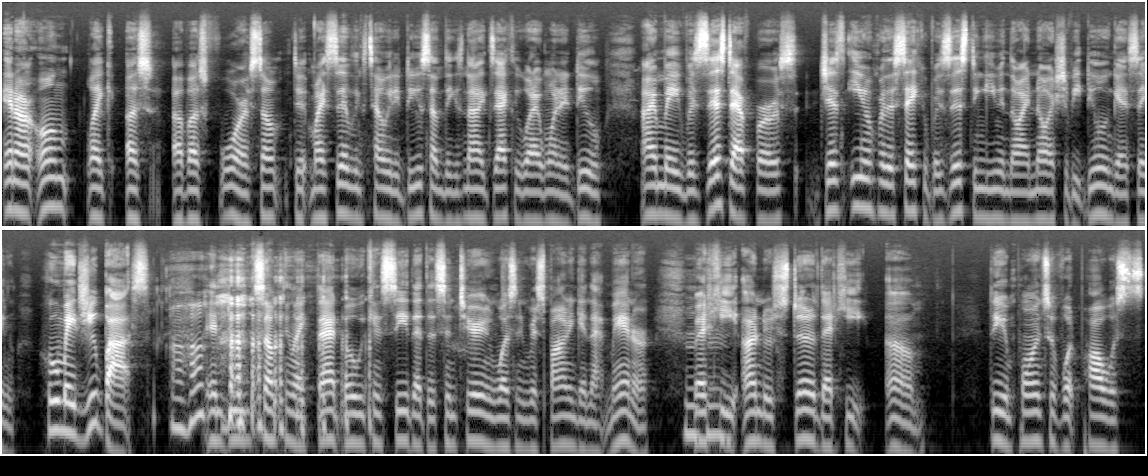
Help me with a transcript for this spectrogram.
in our own like us of us four, some my siblings tell me to do something is not exactly what I want to do. I may resist at first, just even for the sake of resisting, even though I know I should be doing it, saying, "Who made you boss?" Uh-huh. and doing something like that. But we can see that the centurion wasn't responding in that manner, but he understood that he um the importance of what Paul was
